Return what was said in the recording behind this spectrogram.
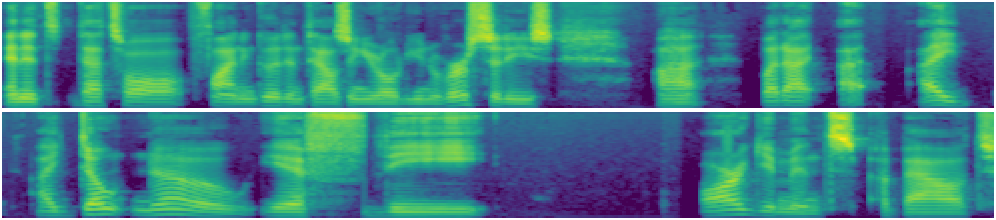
and it's that's all fine and good in thousand year old universities. Uh, but I, I I I don't know if the arguments about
